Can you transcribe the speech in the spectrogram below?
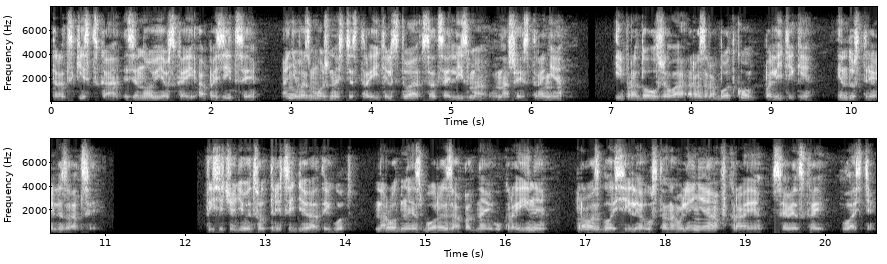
троцкистско-зиновьевской оппозиции о невозможности строительства социализма в нашей стране и продолжила разработку политики индустриализации. 1939 год. Народные сборы Западной Украины провозгласили установление в крае советской власти.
